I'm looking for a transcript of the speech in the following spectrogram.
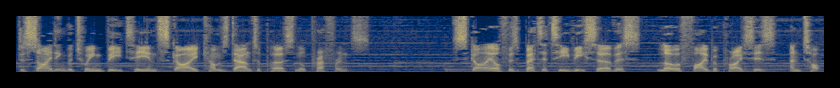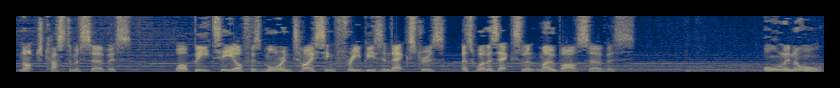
deciding between BT and Sky comes down to personal preference. Sky offers better TV service, lower fiber prices, and top-notch customer service, while BT offers more enticing freebies and extras, as well as excellent mobile service. All in all,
